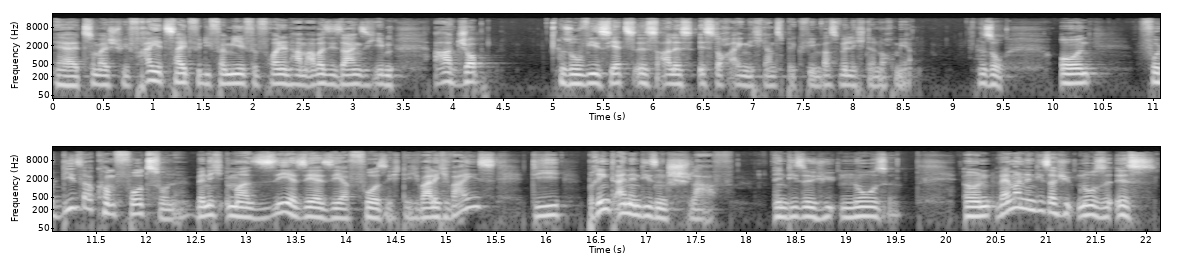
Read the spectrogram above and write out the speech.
äh, zum Beispiel freie Zeit für die Familie, für Freundinnen haben, aber sie sagen sich eben, ah, Job, so wie es jetzt ist, alles ist doch eigentlich ganz bequem. Was will ich denn noch mehr? So. Und vor dieser Komfortzone bin ich immer sehr, sehr, sehr vorsichtig, weil ich weiß, die bringt einen in diesen Schlaf, in diese Hypnose. Und wenn man in dieser Hypnose ist,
